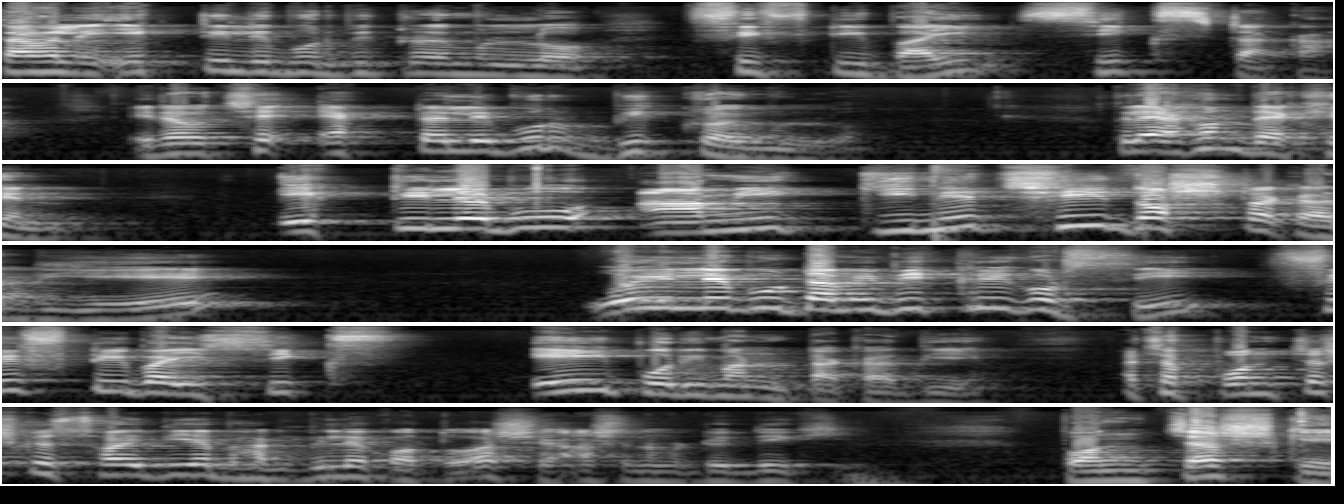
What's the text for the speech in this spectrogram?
তাহলে একটি লেবুর বিক্রয় মূল্য ফিফটি বাই সিক্স টাকা। এটা হচ্ছে একটা লেবুর বিক্রয় মূল্য। তাহলে এখন দেখেন, একটি লেবু আমি কিনেছি দশ টাকা দিয়ে, ওই লেবুটা আমি বিক্রি করছি ফিফটি বাই সিক্স এই পরিমাণ টাকা দিয়ে। আচ্ছা পঞ্চাশকে ছয় দিয়ে ভাগ দিলে কত আসে? আসেন আমরা একটু দেখি। পঞ্চাশকে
